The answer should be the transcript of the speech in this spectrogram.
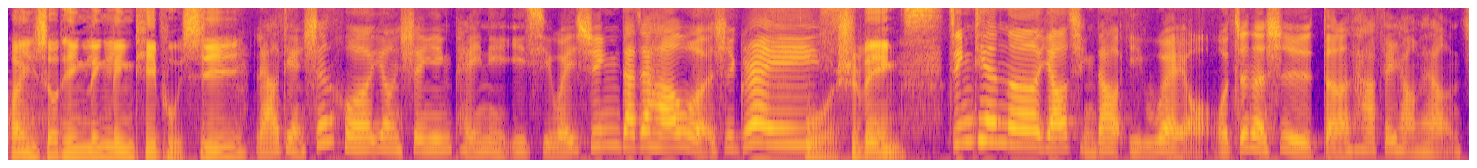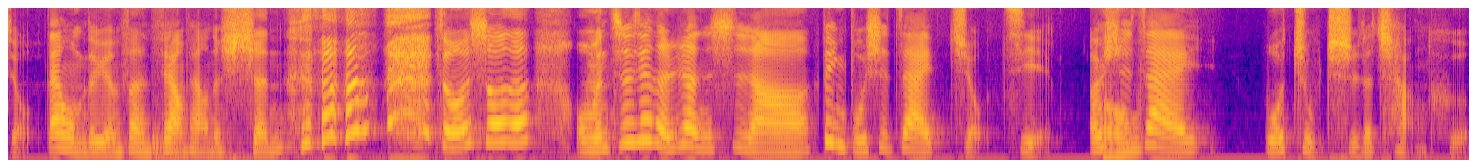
欢迎收听拎拎 T 普西，聊点生活，用声音陪你一起微醺。大家好，我是 Grace，我是 Vince。今天呢，邀请到一位哦，我真的是等了他非常非常久，但我们的缘分非常非常的深。怎么说呢？我们之间的认识啊，并不是在酒界，而是在我主持的场合。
